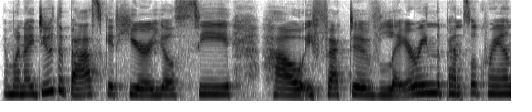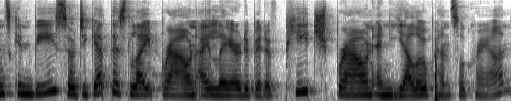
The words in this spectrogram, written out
And when I do the basket here, you'll see how effective layering the pencil crayons can be. So to get this light brown, I layered a bit of peach, brown, and yellow pencil crayon.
